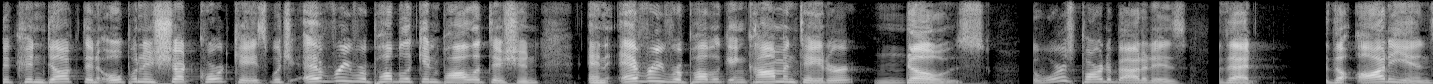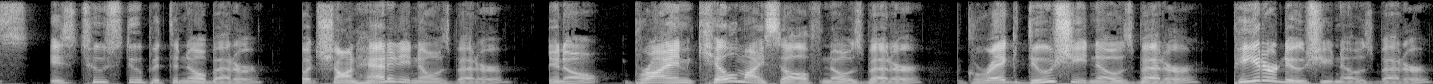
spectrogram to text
to conduct an open and shut court case, which every Republican politician and every Republican commentator knows. The worst part about it is that the audience is too stupid to know better, but Sean Hannity knows better. You know, Brian Kill Myself knows better. Greg Douchey knows better. Peter Douchey knows better.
